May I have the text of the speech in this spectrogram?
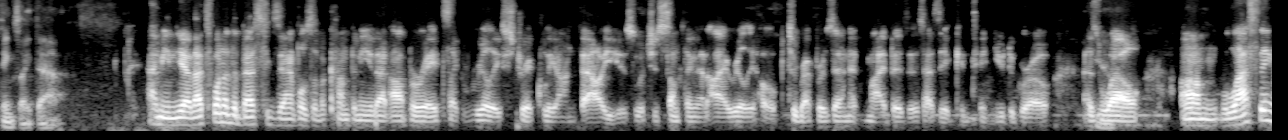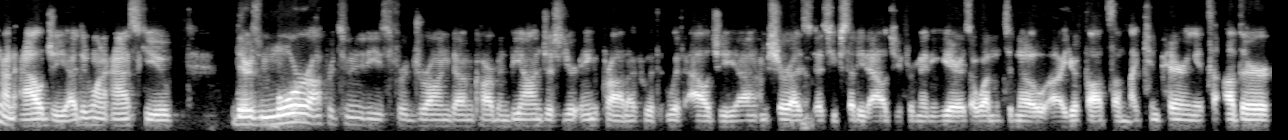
things like that. I mean, yeah, that's one of the best examples of a company that operates like really strictly on values, which is something that I really hope to represent at my business as it continue to grow as yeah. well. Um, last thing on algae, I did want to ask you there's more opportunities for drawing down carbon beyond just your ink product with with algae. I'm sure as, as you've studied algae for many years, I wanted to know uh, your thoughts on like comparing it to other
